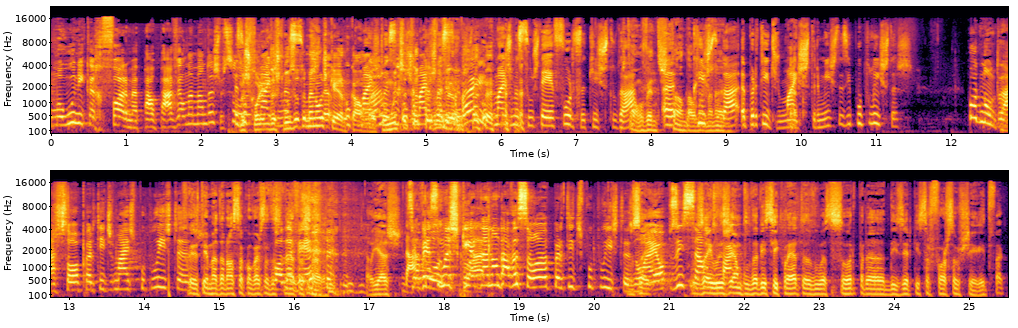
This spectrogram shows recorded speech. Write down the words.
uma única reforma palpável na mão das pessoas. Mas o que escolhem mais das me tuas eu também não as assusta- quero, calma, mais estou muito o que mais assusta-. O que mais me assusta é a força que isto dá, É um vento de gestão, de a- alguma que isto dá a partidos mais extremistas e populistas. Pode não dar só a partidos mais populistas. Foi o tema da nossa conversa da Pode semana haver. passada. Aliás, Dá Se houvesse uma esquerda, claro. não dava só a partidos populistas. não usei- é oposição. Usei o facto. exemplo da bicicleta do assessor para dizer que isso reforça o Chega. E, de facto,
